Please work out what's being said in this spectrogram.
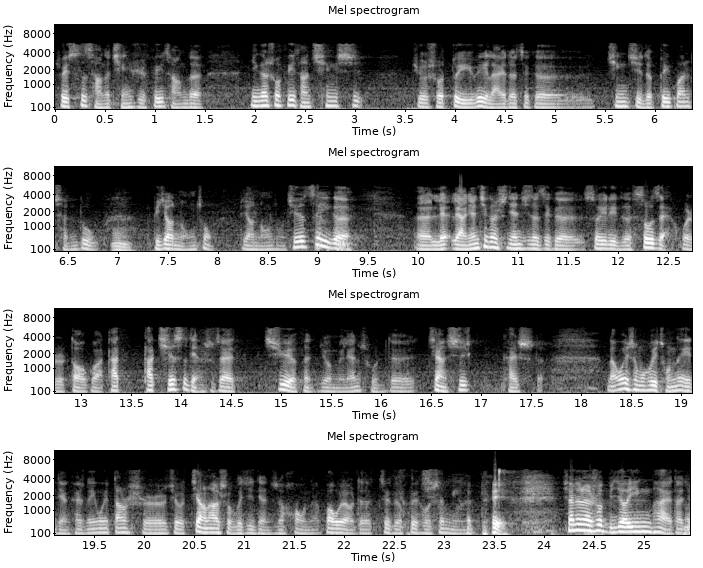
所以市场的情绪非常的，应该说非常清晰，就是说对于未来的这个经济的悲观程度，嗯，比较浓重，比较浓重。其实这个，呃，两两年期跟十年期的这个收益率的收窄或者倒挂，它它起始点是在七月份，就美联储的降息开始的。那为什么会从那一点开始？因为当时就降了首个基点之后呢，鲍威尔的这个会后声明，对，相对来说比较鹰派，他就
